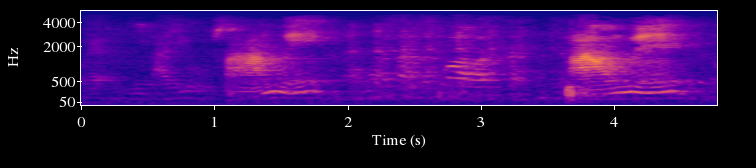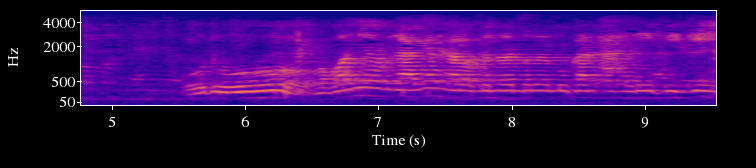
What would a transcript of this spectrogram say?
pakai kayu. Same. Same. Waduh, pokoknya pedagang kalau benar-benar bukan ahli fikih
